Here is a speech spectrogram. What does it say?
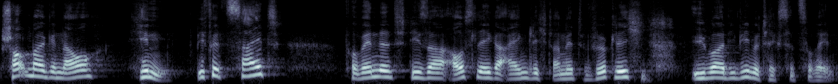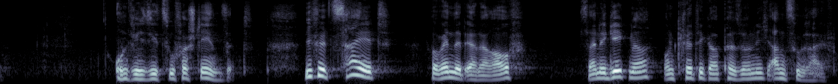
schaut mal genau hin. Wie viel Zeit verwendet dieser Ausleger eigentlich damit, wirklich über die Bibeltexte zu reden? und wie sie zu verstehen sind. Wie viel Zeit verwendet er darauf, seine Gegner und Kritiker persönlich anzugreifen?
